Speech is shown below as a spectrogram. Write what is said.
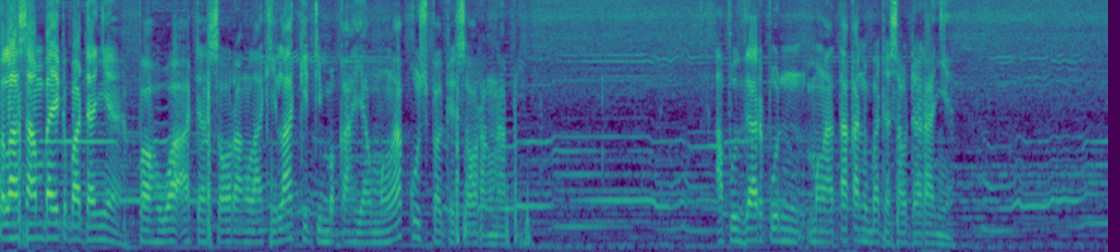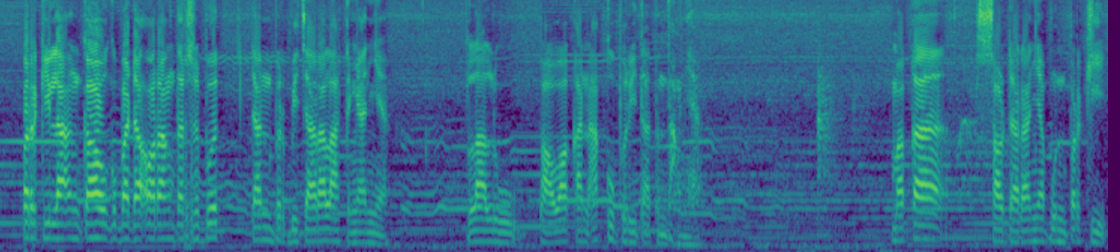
Telah sampai kepadanya bahwa ada seorang laki-laki di Mekah yang mengaku sebagai seorang nabi. Abu Dhar pun mengatakan kepada saudaranya, Pergilah engkau kepada orang tersebut dan berbicaralah dengannya. Lalu bawakan aku berita tentangnya. Maka saudaranya pun pergi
